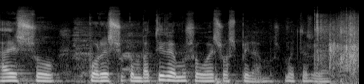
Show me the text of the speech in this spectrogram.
A eso, por eso combatiremos ou a eso aspiramos. Moitas gracias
